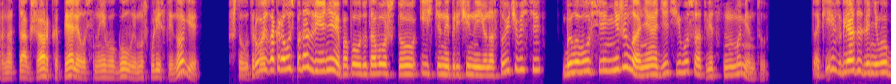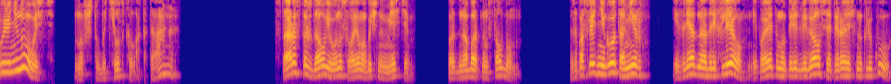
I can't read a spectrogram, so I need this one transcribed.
она так жарко пялилась на его голые мускулистые ноги, что у Троя закралось подозрение по поводу того, что истинной причиной ее настойчивости было вовсе не желание одеть его соответственному моменту. Такие взгляды для него были не новость, но чтобы тетка Лактана... Староста ждал его на своем обычном месте, под набатным столбом. За последний год Амир изрядно одряхлел и поэтому передвигался, опираясь на клюку,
